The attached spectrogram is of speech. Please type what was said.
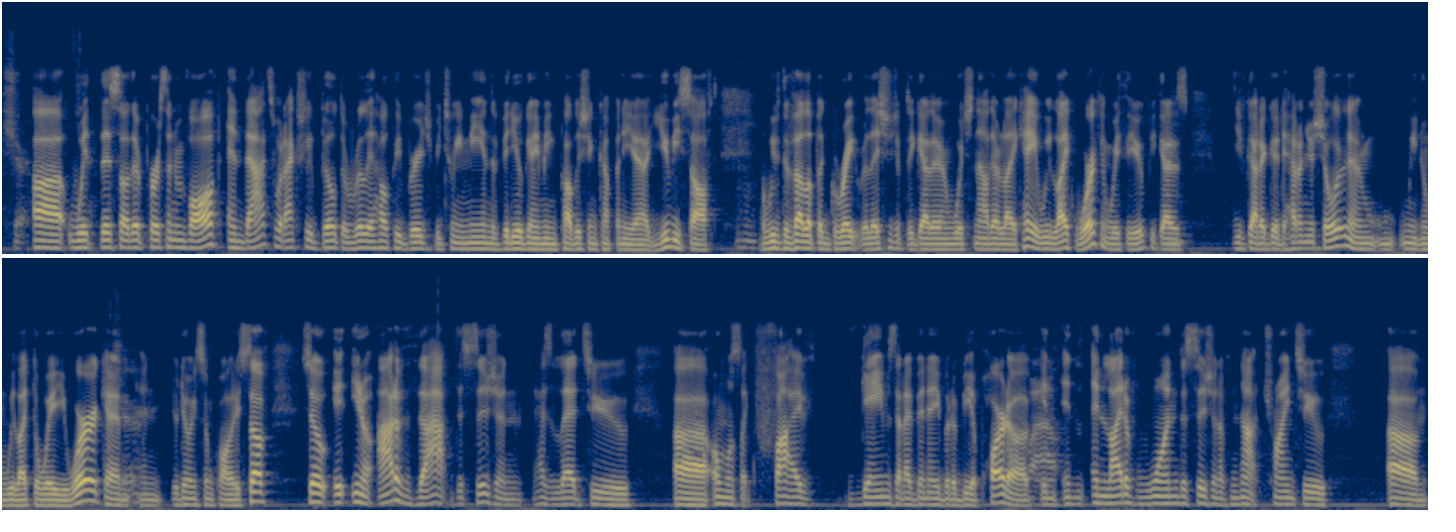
sure. uh, with this other person involved and that's what actually built a really healthy bridge between me and the video gaming publishing company uh, ubisoft mm-hmm. and we've developed a great relationship together in which now they're like hey we like working with you because mm-hmm you've got a good head on your shoulder and you know we like the way you work and sure. and you're doing some quality stuff so it you know out of that decision has led to uh, almost like five games that I've been able to be a part of wow. in, in, in light of one decision of not trying to um,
